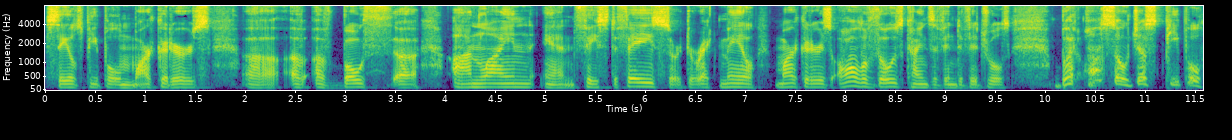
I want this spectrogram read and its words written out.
salespeople, marketers uh, of, of, both uh, online and face to face or direct mail marketers, all of those kinds of individuals, but also just people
